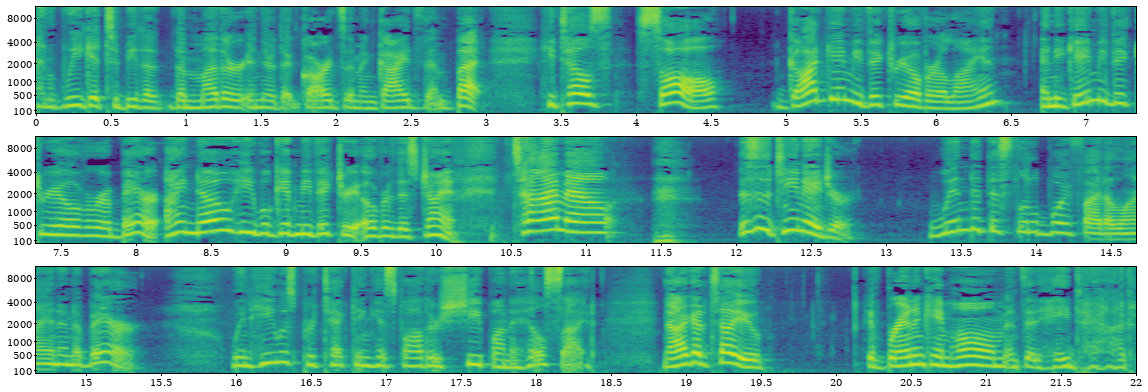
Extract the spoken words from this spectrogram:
and we get to be the, the mother in there that guards them and guides them. But he tells Saul, God gave me victory over a lion and he gave me victory over a bear. I know he will give me victory over this giant. Time out. This is a teenager. When did this little boy fight a lion and a bear? When he was protecting his father's sheep on a hillside. Now I got to tell you, if Brandon came home and said, Hey, dad,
